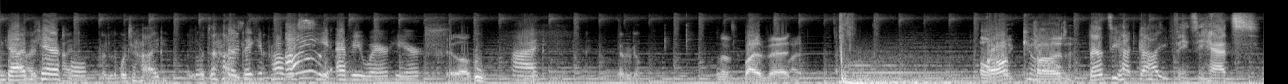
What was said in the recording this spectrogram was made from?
You gotta be careful. Hide. I don't know what to hide. I don't know what to Because hide. they can probably ah! see everywhere here. Hey, look. Hi. There we go. Let's buy the bed. Oh my oh, god. Fancy hat guy. Fancy hats. Hi,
